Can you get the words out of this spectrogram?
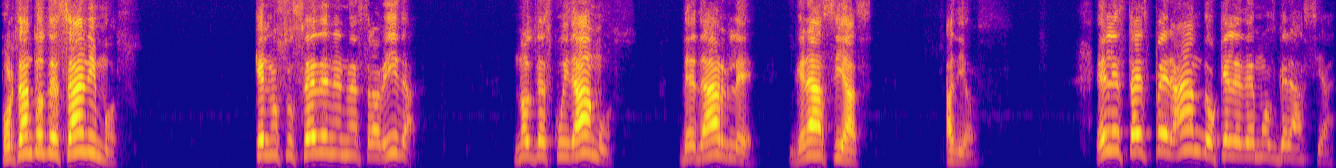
por tantos desánimos que nos suceden en nuestra vida, nos descuidamos de darle gracias a Dios. Él está esperando que le demos gracia.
